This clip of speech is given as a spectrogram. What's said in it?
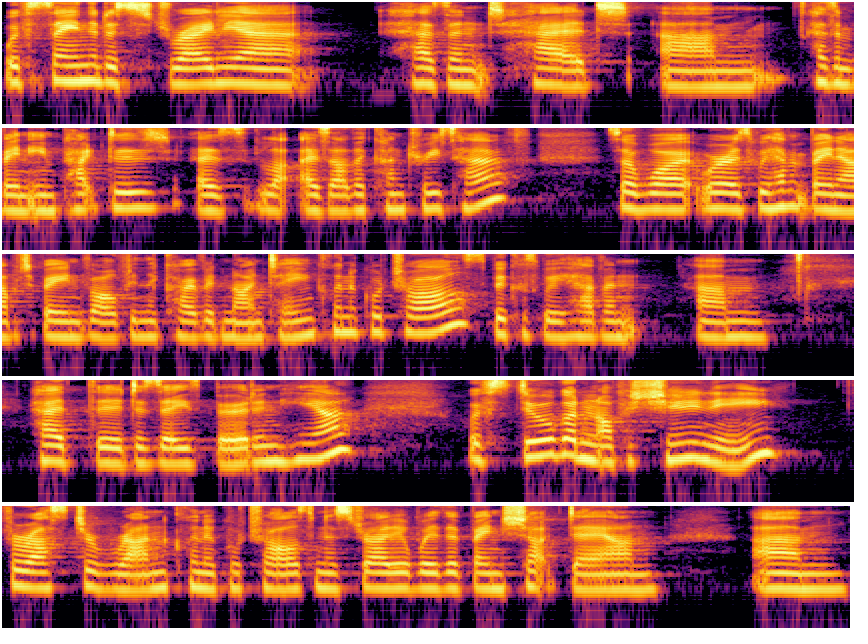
we've seen that Australia hasn't had um, hasn't been impacted as as other countries have. So whereas we haven't been able to be involved in the COVID-19 clinical trials because we haven't um, had the disease burden here, we've still got an opportunity for us to run clinical trials in Australia where they've been shut down um,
